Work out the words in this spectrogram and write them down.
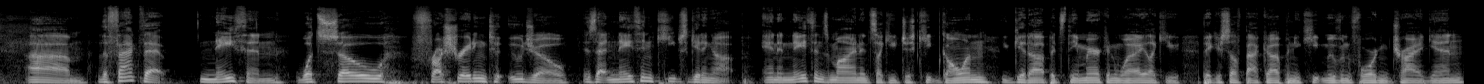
um, the fact that Nathan, what's so frustrating to Ujio is that Nathan keeps getting up. And in Nathan's mind, it's like you just keep going. You get up. It's the American way. Like you pick yourself back up and you keep moving forward and you try again.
